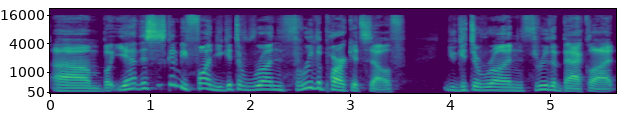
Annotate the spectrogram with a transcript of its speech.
Um, but yeah, this is going to be fun. You get to run through the park itself you get to run through the backlot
